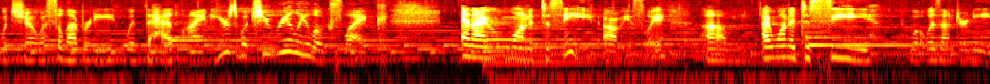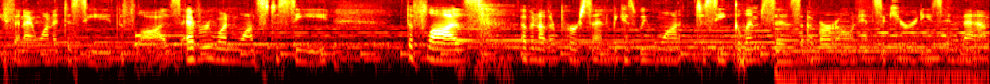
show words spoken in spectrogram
would show a celebrity with the headline, Here's what she really looks like. And I wanted to see, obviously. Um, I wanted to see what was underneath, and I wanted to see the flaws. Everyone wants to see the flaws of another person because we want to see glimpses of our own insecurities in them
